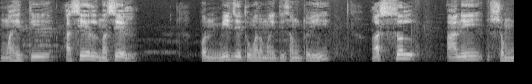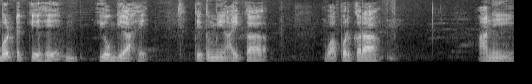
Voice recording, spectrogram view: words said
माहिती असेल नसेल पण मी जे तुम्हाला माहिती सांगतो ही अस्सल आणि शंभर टक्के हे योग्य आहे. ते तुम्ही ऐका वापर करा आणि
